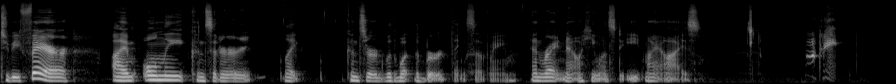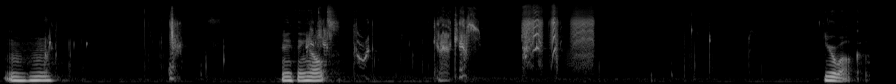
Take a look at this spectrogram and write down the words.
to be fair, I'm only considering concerned with what the bird thinks of me. And right now he wants to eat my eyes. Mm-hmm. Anything else? You're welcome.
